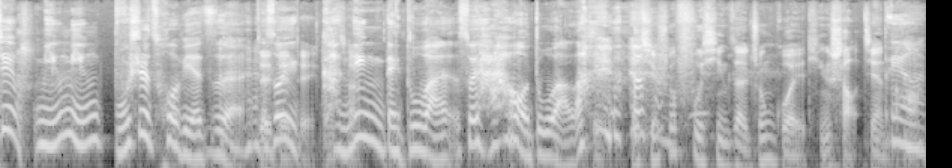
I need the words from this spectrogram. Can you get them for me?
这明明不是错别字，所以肯定得读完，所以还好我读完了。其实说复姓在中国也挺少见的啊，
